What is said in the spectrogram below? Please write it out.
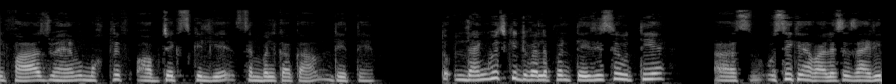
الفاظ جو ہیں وہ مختلف آبجیکٹس کے لیے سمبل کا کام دیتے ہیں تو لینگویج کی ڈیولپمنٹ تیزی سے ہوتی ہے اسی کے حوالے سے ظاہری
